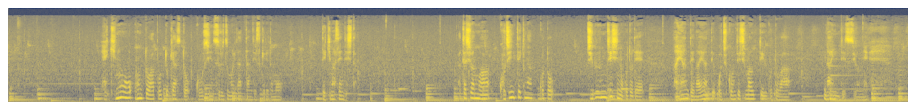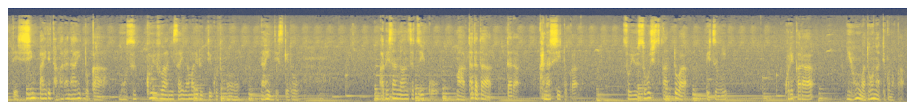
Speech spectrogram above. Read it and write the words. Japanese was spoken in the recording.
え昨日本当はポッドキャスト更新するつもりだったんですけれどもできませんでした。私はまあ個人的なこと自分自身のことで悩んで悩んで落ち込んでしまうっていうことはないんですよね。で心配でたまらないとかもうすっごい不安に苛まれるっていうこともないんですけど安倍さんの暗殺以降まあただただただ悲しいとかそういう喪失感とは別にこれから日本はどうなっていくのか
